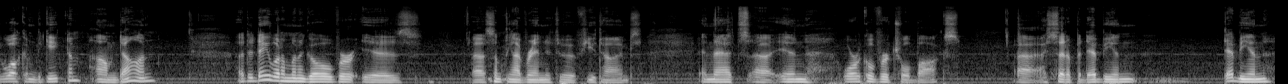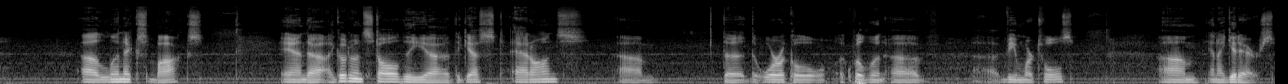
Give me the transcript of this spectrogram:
welcome to Geekdom. I'm Don. Uh, today, what I'm going to go over is uh, something I've ran into a few times, and that's uh, in Oracle VirtualBox. Uh, I set up a Debian Debian uh, Linux box, and uh, I go to install the the guest add-ons, um, the the Oracle equivalent of VMware Tools, um, and I get errors.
